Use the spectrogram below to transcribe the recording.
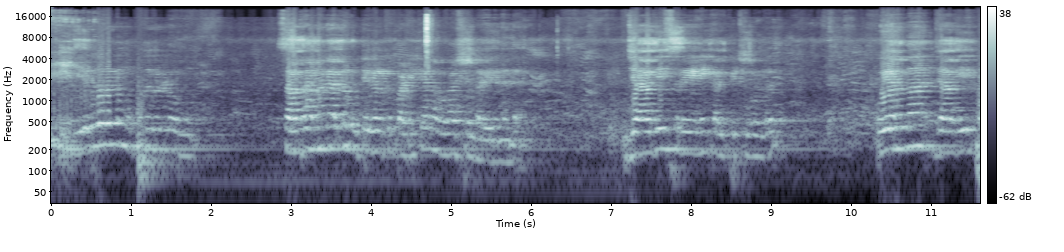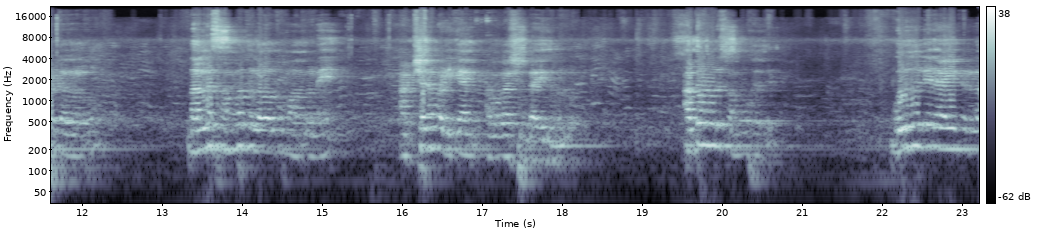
ഇരുപതുകളിലും മുപ്പതുകളിലും ഒന്നും സാധാരണക്കാരുടെ കുട്ടികൾക്ക് പഠിക്കാൻ അവകാശം ഉണ്ടായിരുന്നില്ല. ജാതി ശ്രേണി കൽപ്പിച്ചുകൊണ്ട് ഉയർന്ന ജാതിയിൽപ്പെട്ടവർക്കും നല്ല സമ്പത്തുള്ളവർക്കും മാത്രമേ അക്ഷരം പഠിക്കാൻ അവകാശം ഉണ്ടായിരുന്നുള്ളൂ. അതുകൊണ്ടൊരു സമൂഹത്തിൽ ഗുരുതുല്യരായിട്ടുള്ള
